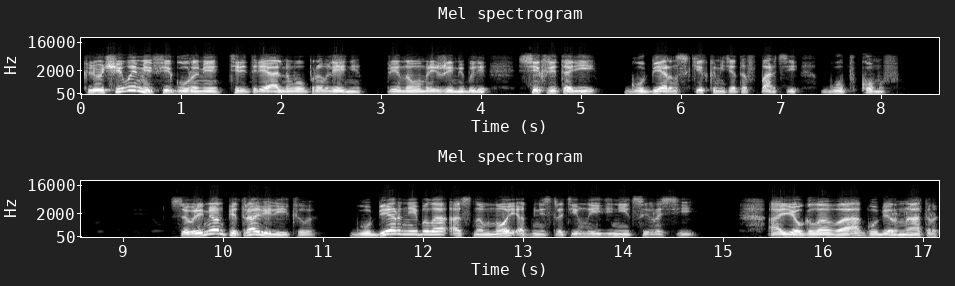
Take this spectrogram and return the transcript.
Ключевыми фигурами территориального управления при новом режиме были секретари губернских комитетов партии, губкомов. Со времен Петра Великого Губерния была основной административной единицей в России, а ее глава, губернатор,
